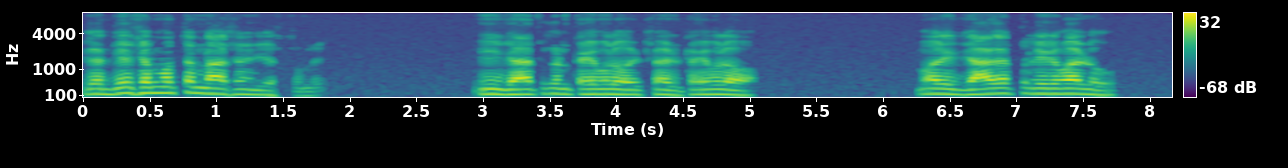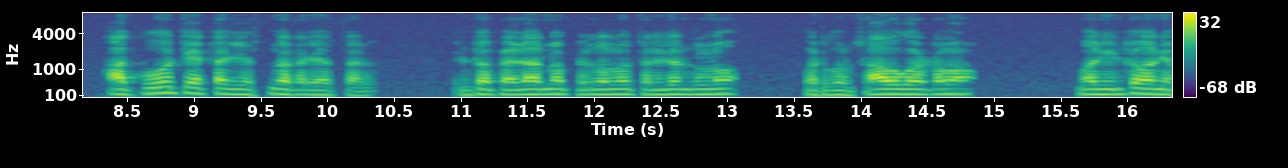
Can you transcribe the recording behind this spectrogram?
ఇక దేశం మొత్తం నాశనం చేస్తుంది. ఈ జాతకం టైంలో ఇట్లాంటి టైంలో మరి జాగ్రత్త లేని వాళ్ళు ఆ కోతి ఎట్లా చేస్తుందో అట్లా చేస్తారు. ఇంట్లో పెళ్ళాన్నో పిల్లలు తల్లిదండ్రులను పట్టుకొని సాగు కొట్టడం మరి ఇంట్లో వాళ్ళని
